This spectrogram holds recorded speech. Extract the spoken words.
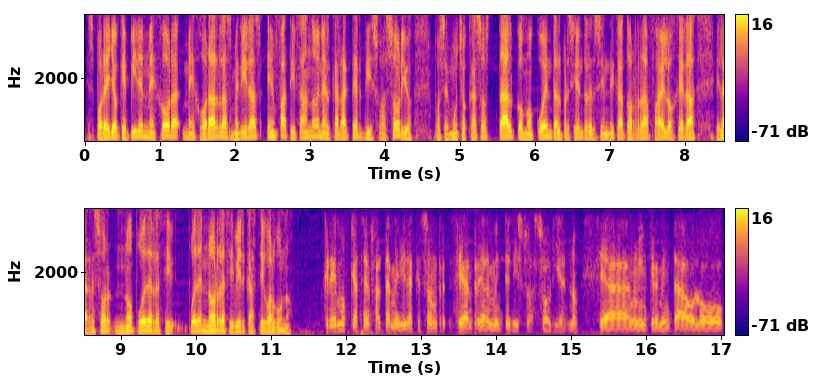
Es por ello que piden mejorar las medidas, enfatizando en el carácter disuasorio, pues en muchos casos, tal como cuenta el presidente del sindicato Rafael Ojeda, el agresor no puede, puede no recibir castigo alguno creemos que hacen falta medidas que sean realmente disuasorias, ¿no? Se han incrementado los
